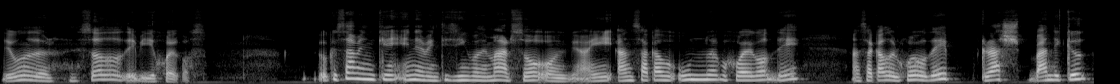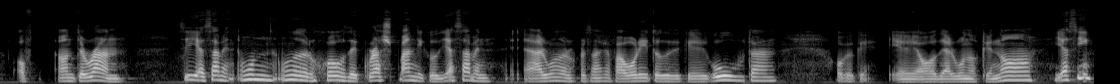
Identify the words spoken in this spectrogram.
de uno de, solo de videojuegos. Lo que saben que en el 25 de marzo ahí han sacado un nuevo juego de han sacado el juego de Crash Bandicoot on the Run. Sí, ya saben, un, uno de los juegos de Crash Bandicoot, ya saben, algunos de los personajes favoritos de que gustan obvio que, eh, o de algunos que no, y así.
